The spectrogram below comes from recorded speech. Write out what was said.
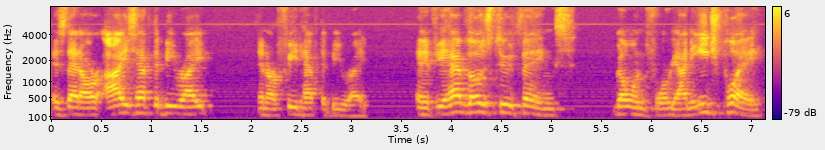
is that our eyes have to be right and our feet have to be right. And if you have those two things going for you on each play,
